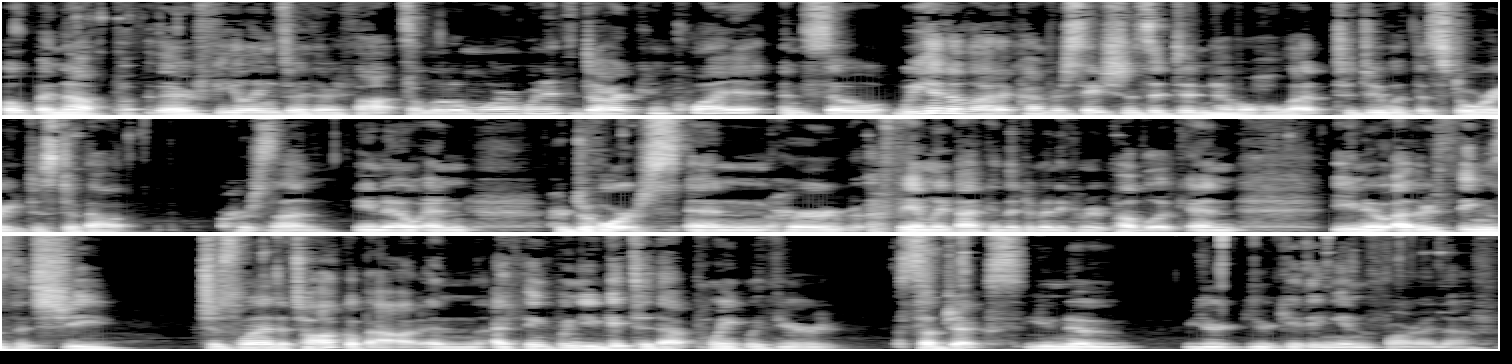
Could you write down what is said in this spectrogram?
open up their feelings or their thoughts a little more when it's dark and quiet. And so we had a lot of conversations that didn't have a whole lot to do with the story, just about her son, you know, and her divorce and her family back in the Dominican Republic and, you know, other things that she just wanted to talk about. And I think when you get to that point with your subjects, you know you're you're getting in far enough.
